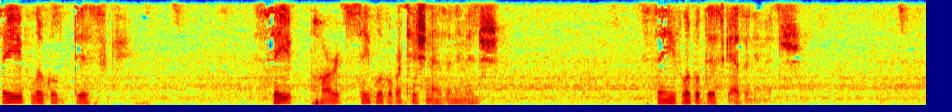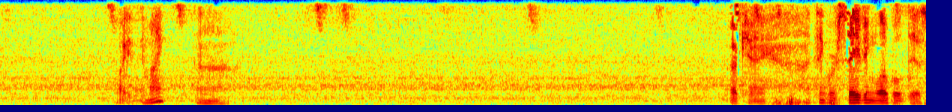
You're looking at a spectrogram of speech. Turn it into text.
Save local disk. Save parts. Save local partition as an image. Save local disk as an image. Wait, am I? Uh, okay, I think we're saving local disks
